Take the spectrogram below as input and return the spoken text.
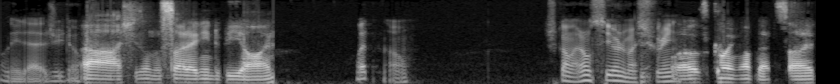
I'll need Agi though. Ah, she's on the side I need to be on. what? No. She's coming. I don't see her on my screen. Well, I was going up that side.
